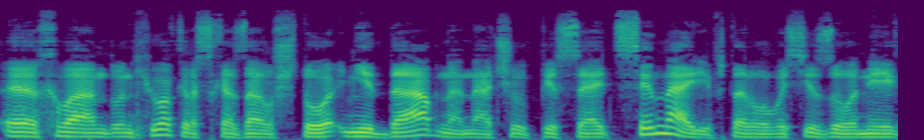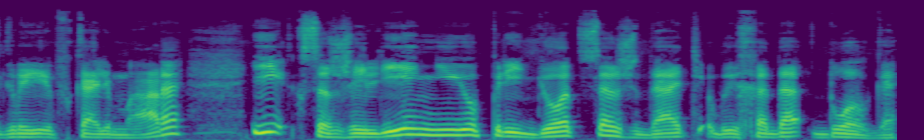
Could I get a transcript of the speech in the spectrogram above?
Э, Хван Дун Хёк рассказал, что недавно начал писать сценарий второго сезона игры в кальмара, и, к сожалению, придется ждать выхода долго.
